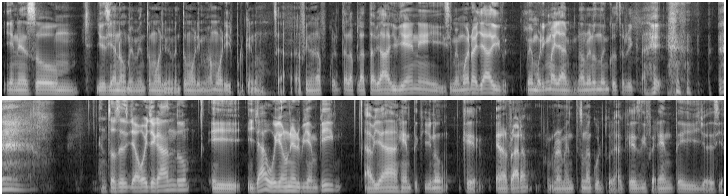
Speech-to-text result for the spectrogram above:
Y en eso mm, yo decía, no, me mento morir, me mento morir, me voy a morir, ¿por qué no? O sea, al final la cuenta la plata ya ahí viene y si me muero allá, me morí en Miami, no, al menos no en Costa Rica. Entonces ya voy llegando y, y, ya voy a un Airbnb. Había gente que yo no, que era rara, realmente es una cultura que es diferente y yo decía,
